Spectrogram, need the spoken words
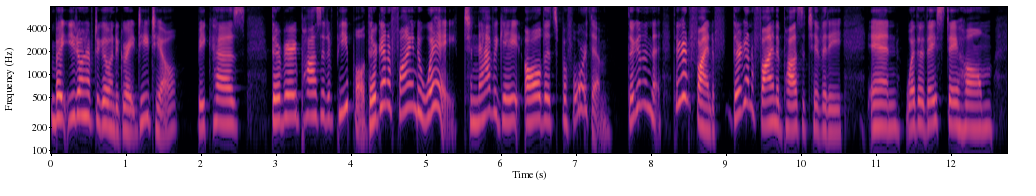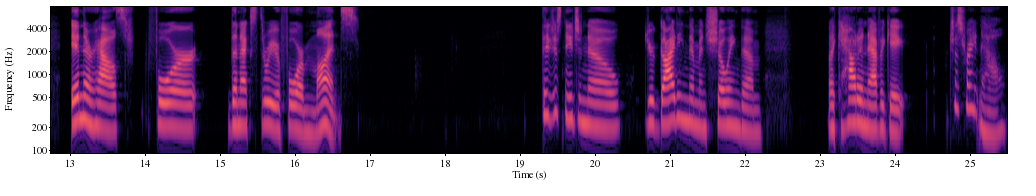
but you don't have to go into great detail because they're very positive people. They're going to find a way to navigate all that's before them. They're gonna they're gonna find they're gonna find the positivity in whether they stay home in their house for the next three or four months. They just need to know you're guiding them and showing them like how to navigate just right now.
